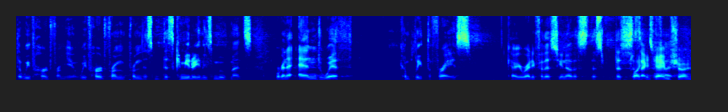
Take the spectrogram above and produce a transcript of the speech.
that we've heard from you. We've heard from, from this, this community, these movements. We're going to end with complete the phrase. Okay, are you ready for this? You know this this this is like exercise. a game show.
